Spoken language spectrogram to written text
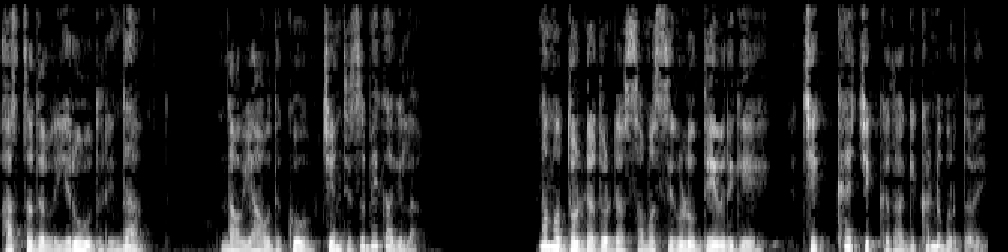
ಹಸ್ತದಲ್ಲಿ ಇರುವುದರಿಂದ ನಾವು ಯಾವುದಕ್ಕೂ ಚಿಂತಿಸಬೇಕಾಗಿಲ್ಲ. ನಮ್ಮ ದೊಡ್ಡ ದೊಡ್ಡ ಸಮಸ್ಯೆಗಳು ದೇವರಿಗೆ ಚಿಕ್ಕ ಚಿಕ್ಕದಾಗಿ ಕಂಡುಬರುತ್ತವೆ.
